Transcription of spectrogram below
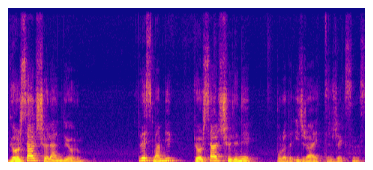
görsel şölen diyorum. Resmen bir görsel şöleni burada icra ettireceksiniz.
